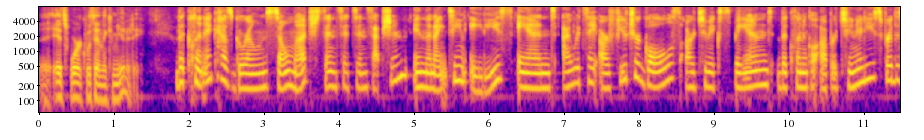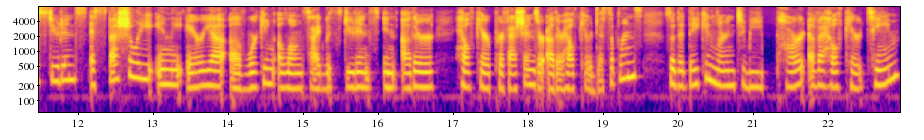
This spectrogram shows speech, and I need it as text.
its work within the community? The clinic has grown so much since its inception in the 1980s, and I would say our future goals are to expand the clinical opportunities for the students, especially in the area of working alongside with students in other healthcare professions or other healthcare disciplines so that they can learn to be part of a healthcare team,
